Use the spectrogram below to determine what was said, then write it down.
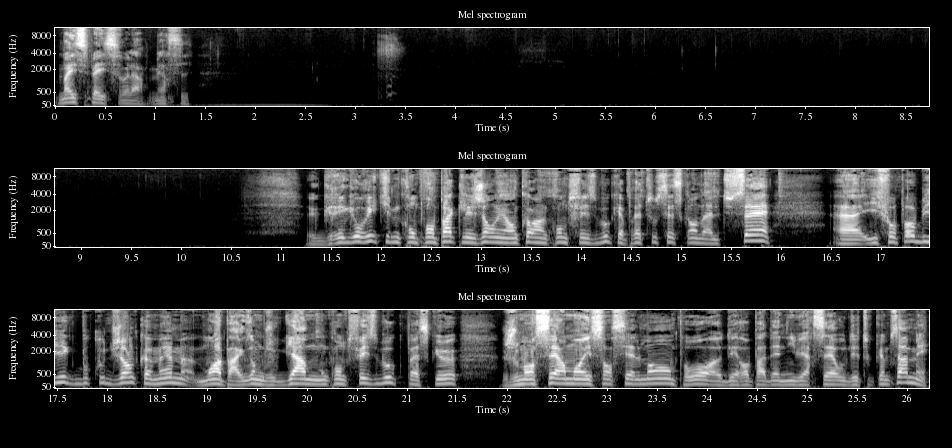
MySpace, voilà, merci. Grégory qui ne comprend pas que les gens aient encore un compte Facebook après tous ces scandales. Tu sais, euh, il faut pas oublier que beaucoup de gens quand même, moi par exemple, je garde mon compte Facebook parce que je m'en sers moi essentiellement pour euh, des repas d'anniversaire ou des trucs comme ça, mais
